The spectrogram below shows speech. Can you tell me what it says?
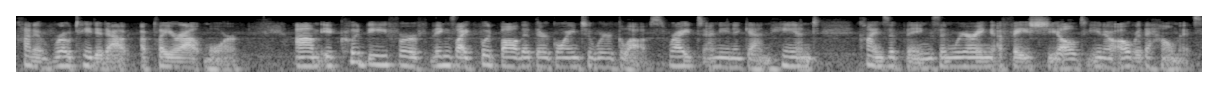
kind of rotate it out, a player out more Um, it could be for things like football that they're going to wear gloves, right? I mean, again, hand kinds of things and wearing a face shield, you know, over the helmets.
